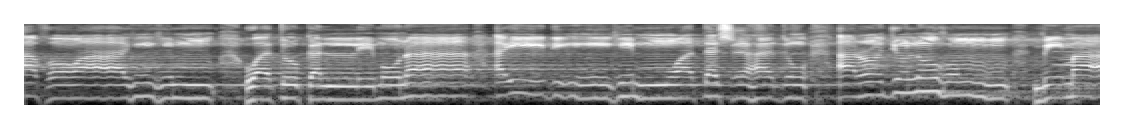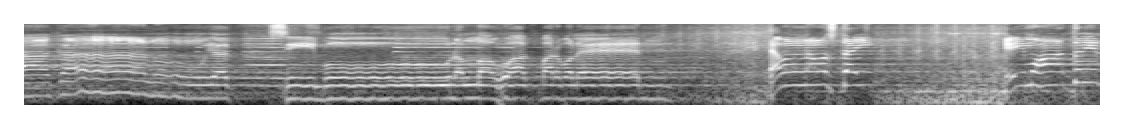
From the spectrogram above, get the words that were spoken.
أفواههم وتكلمنا أيديهم وتشهد أرجلهم بما كانوا يكسبون الله أكبر বলেন এমন অবস্থায় এই মহাদিনের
